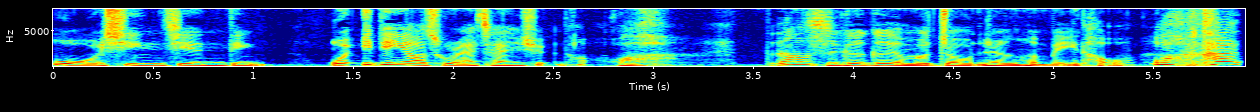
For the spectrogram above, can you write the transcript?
我心坚定，我一定要出来参选。”哈，哇！当时哥哥有没有皱任何眉头？哇，他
